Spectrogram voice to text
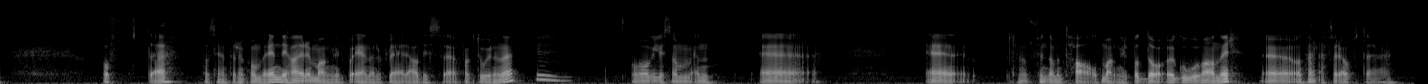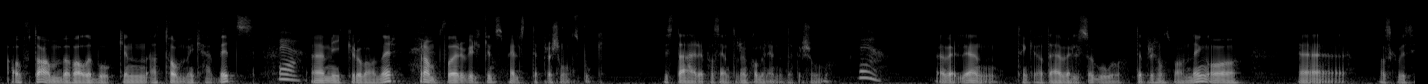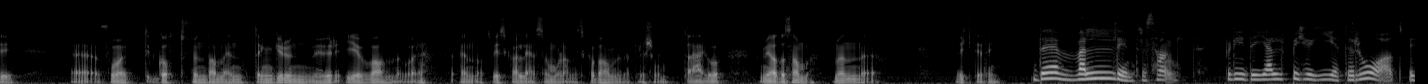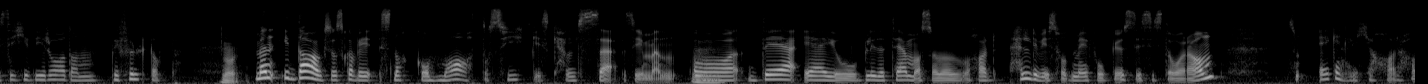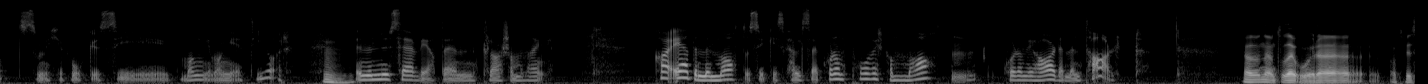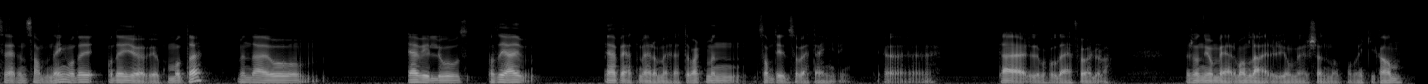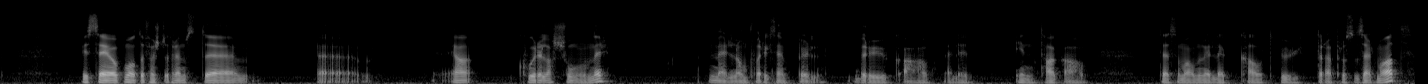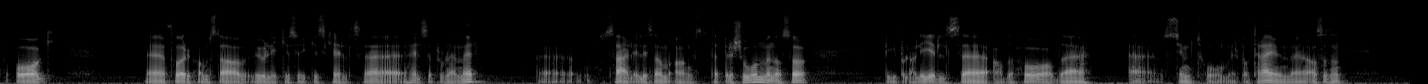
ofte pasienter som kommer inn, de har mangel på en eller flere av disse faktorene. Mm. Og liksom en eh, eh, sånn fundamentalt mangel på gode vaner. Uh, og det er derfor jeg ofte ofte anbefaler boken 'Atomic Habits', ja. uh, mikrovaner, framfor hvilken som helst depresjonsbok. Hvis det er pasienter som kommer inn i depresjon. Ja. Jeg, veldig, jeg, tenker at det er vel så god depresjonsbehandling og uh, hva skal vi si uh, få et godt fundament, en grunnmur i vanene våre, enn at vi skal lese om hvordan vi skal behandle depresjon. Det er jo mye av det samme, men viktige ting. Det er veldig interessant. Fordi det hjelper ikke å gi et råd hvis ikke de rådene blir fulgt opp. Nei. Men i dag så skal vi snakke om mat og psykisk helse, Simen. Mm. Og det er jo blitt et tema som har heldigvis fått mer fokus de siste årene. Som egentlig ikke har hatt så mye fokus i mange, mange tiår. Mm. Men nå ser vi at det er en klar sammenheng. Hva er det med mat og psykisk helse? Hvordan påvirker maten hvordan vi har det mentalt? Ja, Du nevnte det ordet at vi ser en sammenheng, og det, og det, gjør vi jo på en måte. Men det er jo Jeg vil jo Altså, jeg, jeg vet mer og mer etter hvert, men samtidig så vet jeg ingenting. Uh, det er i hvert fall det jeg føler, da. Sånn, Jo mer man lærer, jo mer skjønner man at man ikke kan. Vi ser jo på en måte først og fremst uh, uh, ja, korrelasjoner mellom f.eks. bruk av, eller inntak av, det som man ville kalt ultraprosessert mat, og eh, forekomst av ulike psykiske helse, helseproblemer. Eh, særlig liksom angst og depresjon, men også bipolar lidelse, ADHD, eh, symptomer på traume. Altså sånn,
